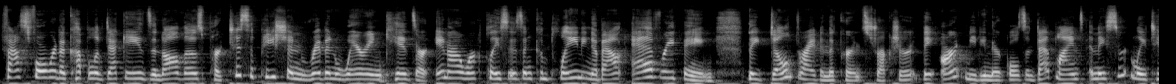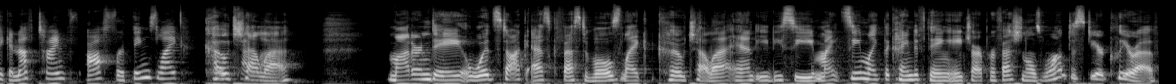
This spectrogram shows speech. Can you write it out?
Fast forward a couple of decades, and all those participation ribbon wearing kids are in our workplaces and complaining about everything. They don't thrive in the current structure, they aren't meeting their goals and deadlines, and they certainly take enough time off for things like Coachella. Modern day Woodstock esque festivals like Coachella and EDC might seem like the kind of thing HR professionals want to steer clear of.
